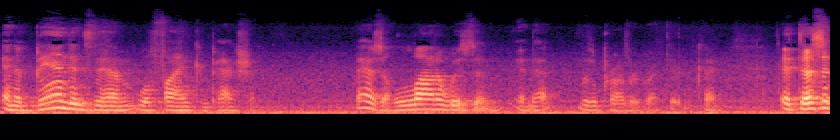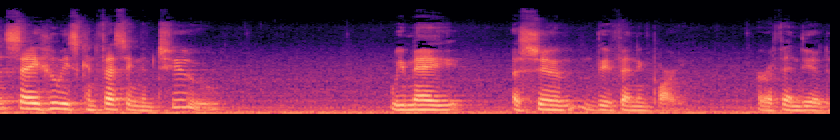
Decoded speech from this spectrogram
and abandons them will find compassion. There's a lot of wisdom in that little proverb right there, okay? It doesn't say who he's confessing them to. We may assume the offending party or offended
